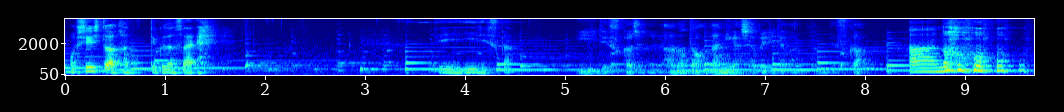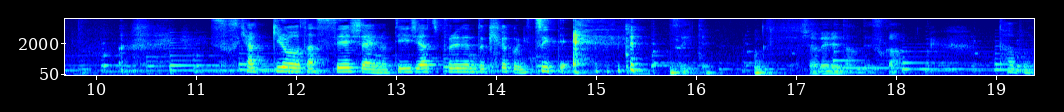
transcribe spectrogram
欲しい人は買ってください。いいいいですか？いいですかじゃない。あなたは何が喋りたかったんですか？あの 100キロ達成者への T シャツプレゼント企画について喋れたんですか？多分。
